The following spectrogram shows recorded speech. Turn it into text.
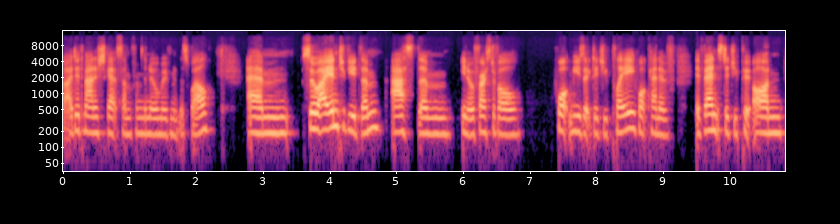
but I did manage to get some from the No movement as well. Um, so I interviewed them, asked them, you know, first of all, what music did you play? What kind of events did you put on?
